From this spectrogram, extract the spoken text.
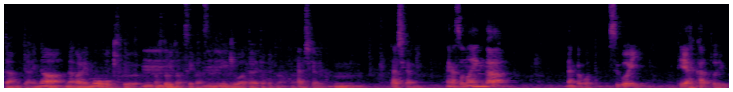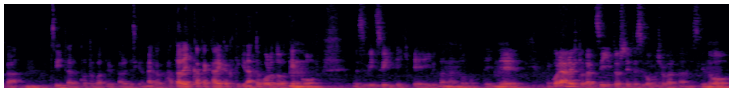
たみたいな流れも大きく、まあ人々の生活に影響を与えたことなのかな、確かに。うん。確かに。なんかその辺がなんかこうすごい手垢というかついた言葉というかあれですけどなんか働き方改革的なところと結構結びついてきているかなと思っていて、うん。でこれある人がツイートしててすごい面白かったんですけど、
